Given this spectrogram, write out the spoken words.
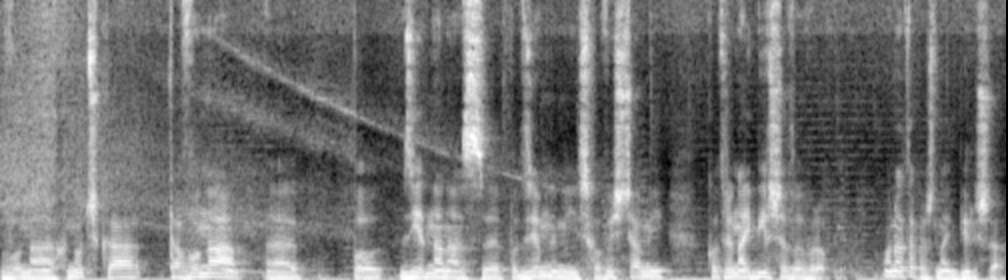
вона гнучка, та вона е, з'єднана з підземними сховищами, котре найбільше в Європі. Вона також найбільша,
